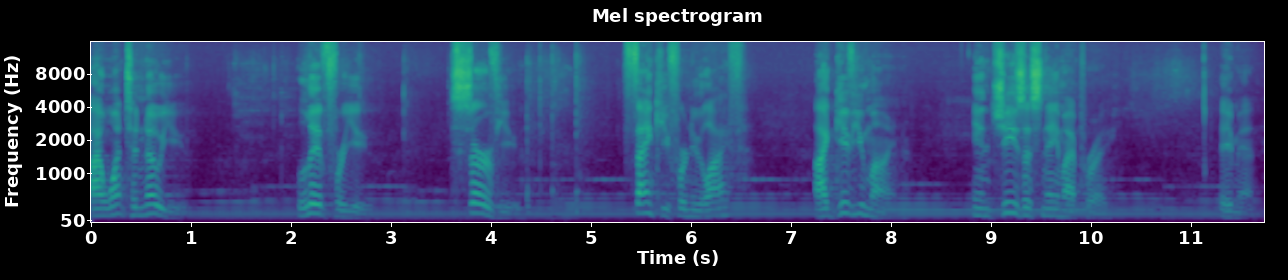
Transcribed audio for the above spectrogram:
I want to know you, live for you, serve you. Thank you for new life. I give you mine. In Jesus' name I pray. Amen.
